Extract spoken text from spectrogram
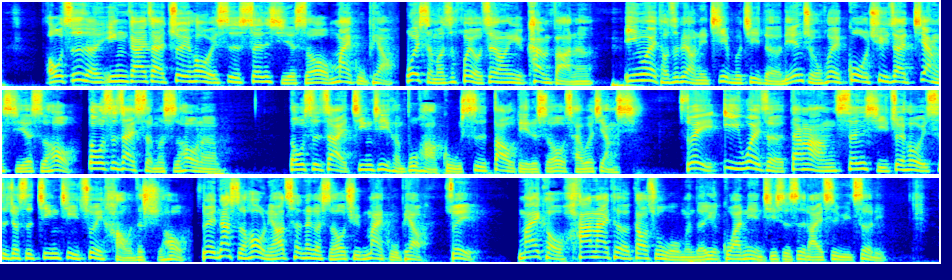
投资人应该在最后一次升息的时候卖股票。为什么是会有这样一个看法呢？因为投资票，你记不记得联准会过去在降息的时候，都是在什么时候呢？都是在经济很不好、股市暴跌的时候才会降息。所以意味着，当然升息最后一次就是经济最好的时候。所以那时候你要趁那个时候去卖股票。所以 Michael 哈奈特告诉我们的一个观念，其实是来自于这里。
